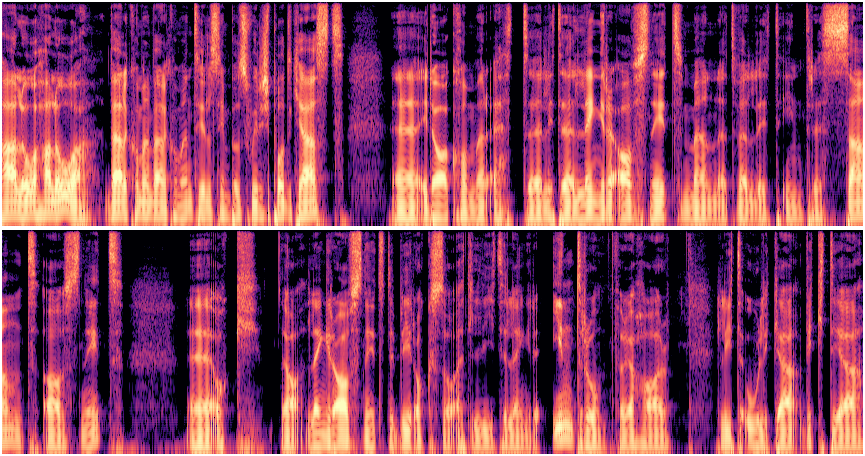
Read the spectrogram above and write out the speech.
Hallå, hallå! Välkommen, välkommen till Simple Swedish Podcast. Eh, Idag kommer ett eh, lite längre avsnitt men ett väldigt intressant avsnitt. Eh, Och ja, längre avsnitt, det blir också ett lite längre intro för jag har lite olika viktiga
